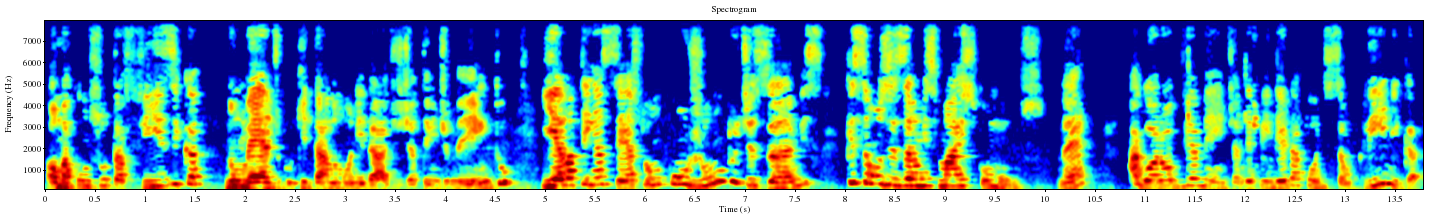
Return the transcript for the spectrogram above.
a uma consulta física num médico que está numa unidade de atendimento e ela tem acesso a um conjunto de exames que são os exames mais comuns, né? Agora, obviamente, a depender da condição clínica,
